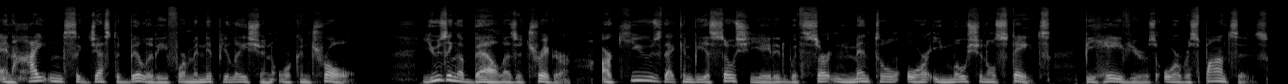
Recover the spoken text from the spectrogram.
and heightened suggestibility for manipulation or control. Using a bell as a trigger are cues that can be associated with certain mental or emotional states, behaviors, or responses.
